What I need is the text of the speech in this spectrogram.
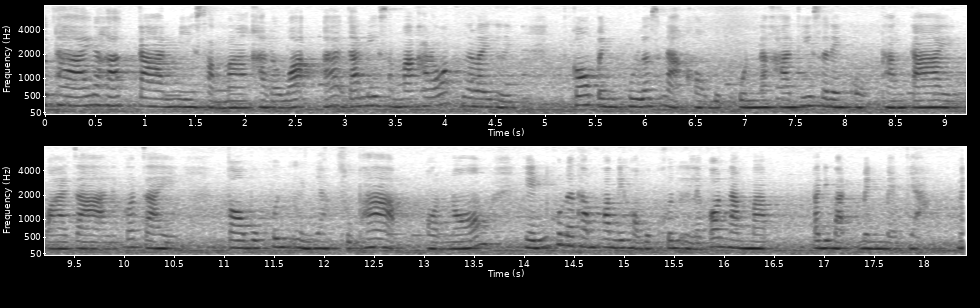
สุดท้ายนะคะ การมีสัมมาคารวะะการมีสัมมาคารวะคืออะไรเอ่ย ก็เป็นคุณลักษณะของบุคคลนะคะที่แสดงออกทางกาย วาจาและก็ใจ ต่อบุคคลอื่นอย่างสุภาพอ่อนน้อมเห็นคุณธรรมความดีของบุคคลอื่น แล้วก็นำมาปฏิบัติเป็นแบบอย่างใน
